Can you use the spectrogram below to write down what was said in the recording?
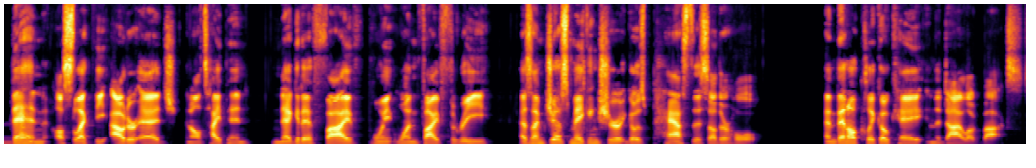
Then I'll select the outer edge and I'll type in negative 5.153 as I'm just making sure it goes past this other hole. And then I'll click OK in the dialog box.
